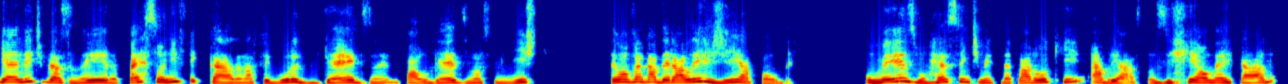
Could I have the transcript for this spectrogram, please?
E a elite brasileira, personificada na figura de Guedes, né, Paulo Guedes, nosso ministro, tem uma verdadeira alergia à pobre. O mesmo recentemente declarou que, abre aspas, ia ao mercado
